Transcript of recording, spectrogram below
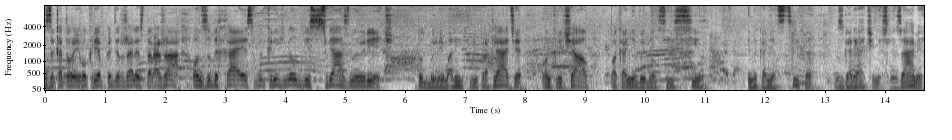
за которые его крепко держали сторожа, он, задыхаясь, выкрикивал бессвязную речь. Тут были и молитвы, и проклятия. Он кричал, пока не выбился из сил. И, наконец, тихо, с горячими слезами,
